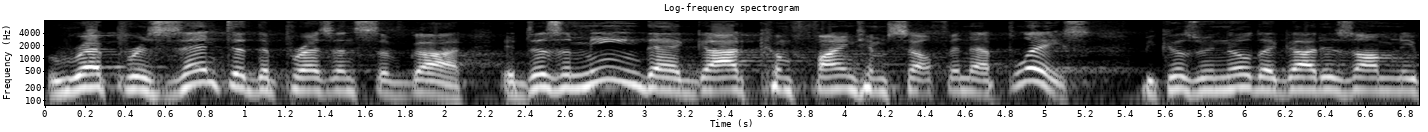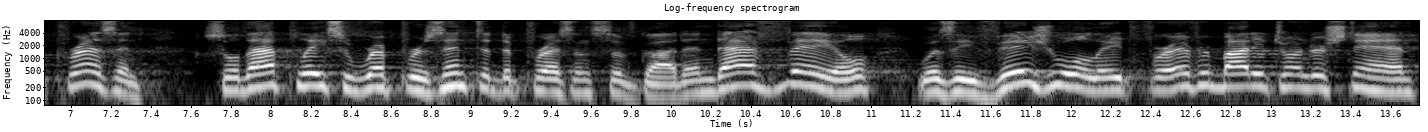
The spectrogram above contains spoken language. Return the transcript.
represented the presence of God. It doesn't mean that God confined himself in that place, because we know that God is omnipresent. So that place represented the presence of God. And that veil was a visual aid for everybody to understand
